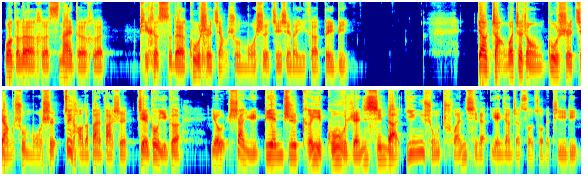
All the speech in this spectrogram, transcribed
沃格勒和斯奈德和。皮克斯的故事讲述模式进行了一个对比。要掌握这种故事讲述模式，最好的办法是解构一个由善于编织、可以鼓舞人心的英雄传奇的演讲者所做的 TED。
